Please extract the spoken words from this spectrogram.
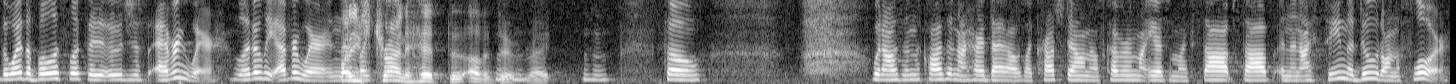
The way the bullets looked, it it was just everywhere, literally everywhere. And But then, he's like, trying to hit the other Mm-hmm. dude, right? So when I was in the closet and I heard that, I was like crouched down. I was covering my ears. I'm like, stop, stop. And then I seen the dude on the floor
